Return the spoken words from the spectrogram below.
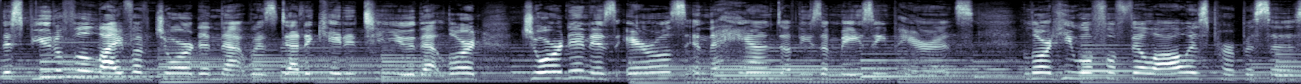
this beautiful life of Jordan that was dedicated to you. That, Lord, Jordan is arrows in the hand of these amazing parents. Lord, he will fulfill all his purposes,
